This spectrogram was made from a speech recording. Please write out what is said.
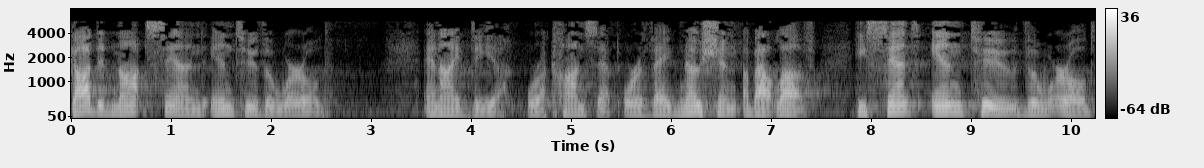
God did not send into the world an idea or a concept or a vague notion about love. He sent into the world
